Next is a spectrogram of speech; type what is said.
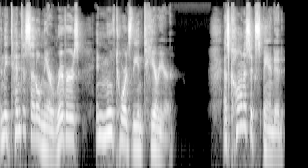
and they tend to settle near rivers and move towards the interior. As colonists expanded,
